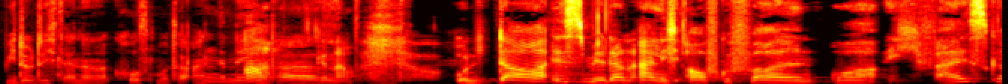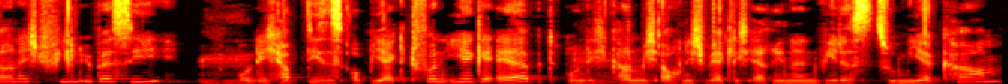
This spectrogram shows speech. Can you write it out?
wie du dich deiner Großmutter angenähert Ah, hast. genau. Und da ist mir dann eigentlich aufgefallen, oh, ich weiß gar nicht viel über sie Mhm. und ich habe dieses Objekt von ihr geerbt und ich kann mich auch nicht wirklich erinnern, wie das zu mir kam.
